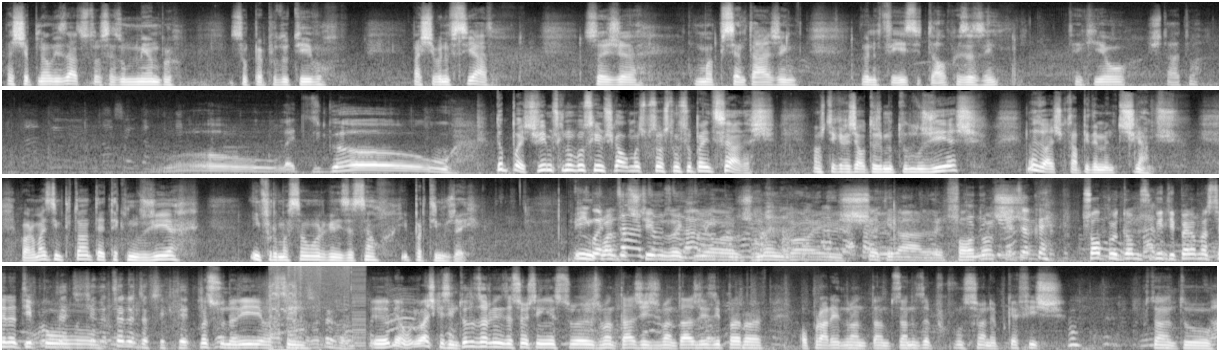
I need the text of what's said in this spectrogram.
vais ser penalizado. Se trouxeres um membro super produtivo, vais ser beneficiado seja uma percentagem de benefício e tal, coisa assim. Tem aqui o estátua. Uou, let's go! Depois, vimos que não conseguimos chegar a algumas pessoas estão super interessadas. Vamos ter que arranjar outras metodologias, mas eu acho que rapidamente chegamos. Agora, o mais importante é tecnologia, informação, organização e partimos daí. Enquanto assistimos aqui aos mongóis a tirar fotos, o pessoal perguntou-me se o Wikipedia é uma cena tipo maçonaria ou assim. Eh, não, eu acho que assim, todas as organizações têm as suas vantagens e desvantagens e para operarem durante tantos anos é porque funciona, é porque é fixe. Portanto,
